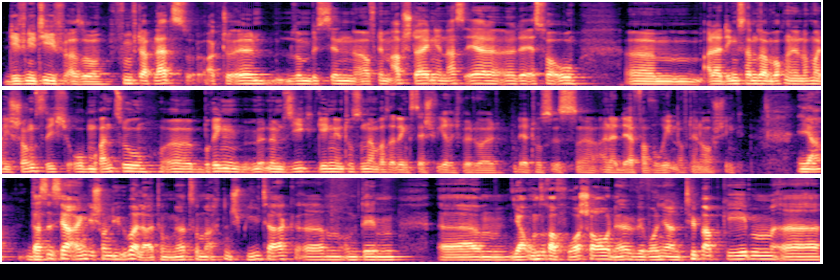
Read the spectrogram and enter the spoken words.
Definitiv, also fünfter Platz, aktuell so ein bisschen auf dem absteigenden Ass eher äh, der SVO. Ähm, allerdings haben sie am Wochenende nochmal die Chance, sich oben ranzubringen mit einem Sieg gegen den TuS Sundern, was allerdings sehr schwierig wird, weil der TuS ist äh, einer der Favoriten auf den Aufstieg. Ja, das ist ja eigentlich schon die Überleitung ne, zum achten Spieltag ähm, und dem ähm, ja unserer Vorschau. Ne? Wir wollen ja einen Tipp abgeben. Äh,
